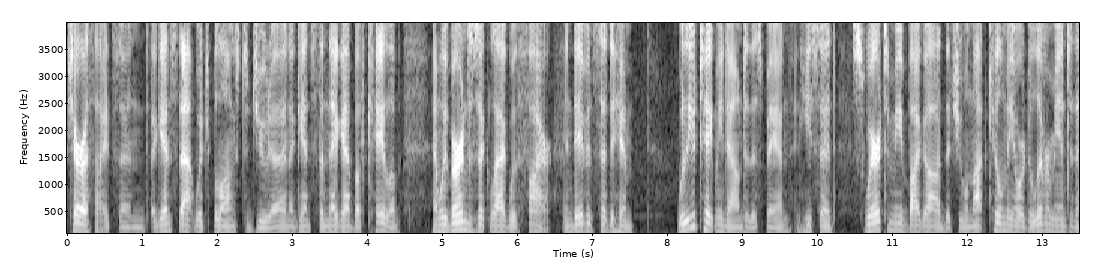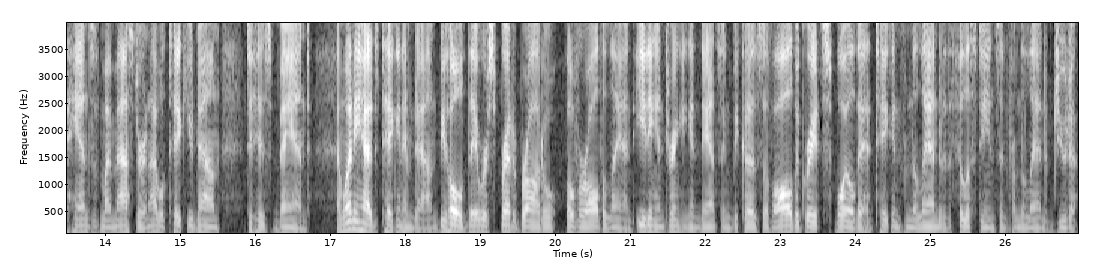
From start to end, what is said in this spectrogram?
Cherethites, and against that which belongs to Judah, and against the Negeb of Caleb, and we burned Ziklag with fire. And David said to him, Will you take me down to this band? And he said, Swear to me by God that you will not kill me or deliver me into the hands of my master, and I will take you down to his band. And when he had taken him down, behold, they were spread abroad o- over all the land, eating and drinking and dancing, because of all the great spoil they had taken from the land of the Philistines and from the land of Judah.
